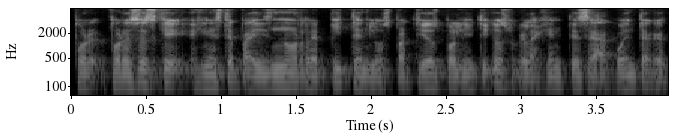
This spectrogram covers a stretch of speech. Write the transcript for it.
por, eso es que en este país no repiten los partidos políticos, porque la gente se da cuenta que,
